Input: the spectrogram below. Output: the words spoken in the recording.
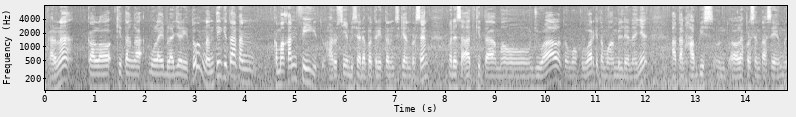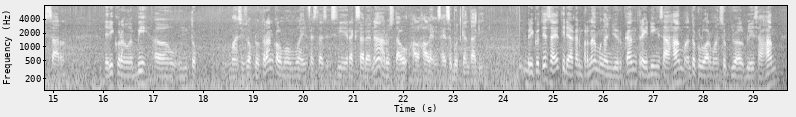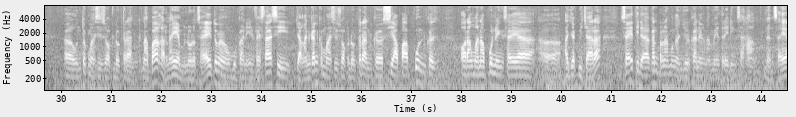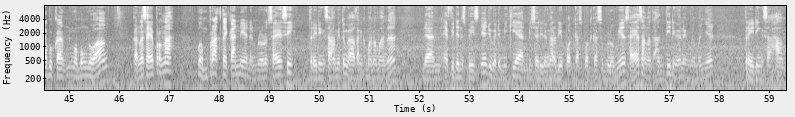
karena kalau kita nggak mulai belajar itu nanti kita akan kemakan fee gitu. Harusnya bisa dapat return sekian persen pada saat kita mau jual atau mau keluar kita mau ambil dananya akan habis oleh persentase yang besar. Jadi kurang lebih uh, untuk mahasiswa kedokteran kalau mau mulai investasi reksadana harus tahu hal-hal yang saya sebutkan tadi berikutnya saya tidak akan pernah menganjurkan trading saham atau keluar masuk jual beli saham uh, untuk mahasiswa kedokteran. Kenapa? Karena ya menurut saya itu memang bukan investasi. Jangankan ke mahasiswa kedokteran, ke siapa pun, ke orang mana pun yang saya uh, ajak bicara, saya tidak akan pernah menganjurkan yang namanya trading saham. Dan saya bukan ngomong doang, karena saya pernah mempraktekannya dan menurut saya sih trading saham itu nggak akan ke mana-mana dan evidence base-nya juga demikian. Bisa didengar di podcast-podcast sebelumnya saya sangat anti dengan yang namanya trading saham.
